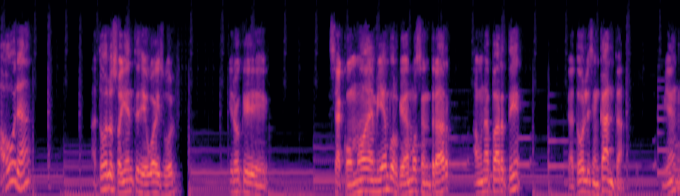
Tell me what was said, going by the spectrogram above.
Ahora, a todos los oyentes de Wise Wolf, quiero que se acomoden bien porque vamos a entrar a una parte que a todos les encanta. ¿Bien?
